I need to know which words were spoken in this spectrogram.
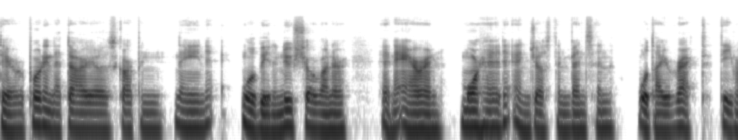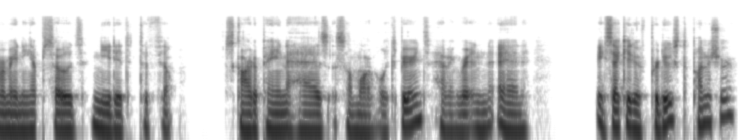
they are reporting that Dario Scardapane will be the new showrunner, and Aaron Moorhead and Justin Benson will direct the remaining episodes needed to film. Scardapane has some Marvel experience, having written and executive produced Punisher.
